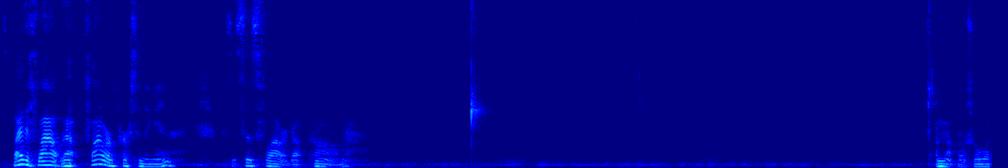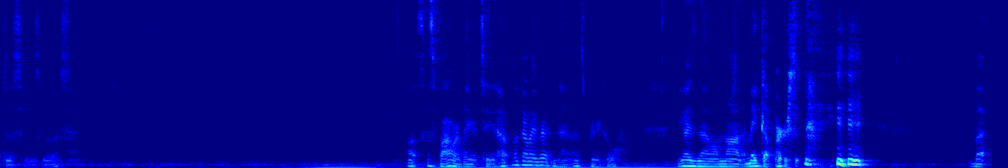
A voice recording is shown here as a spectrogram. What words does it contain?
It's by the flower, that flower person again, because it says flower.com. I'm not real sure what this is, guys. Oh, it says flower there too. How- Look how they written that. That's pretty cool. You guys know I'm not a makeup person. but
